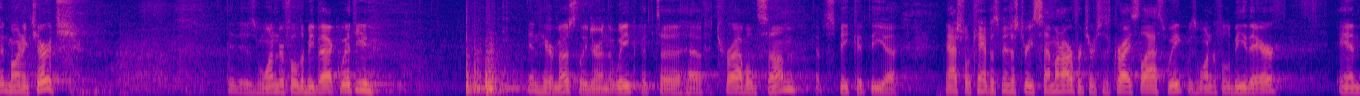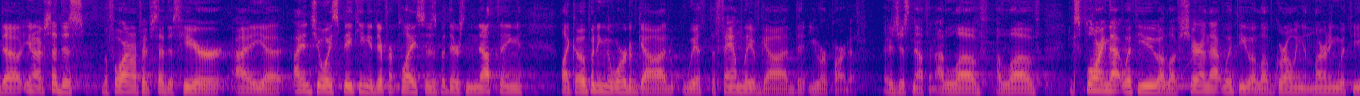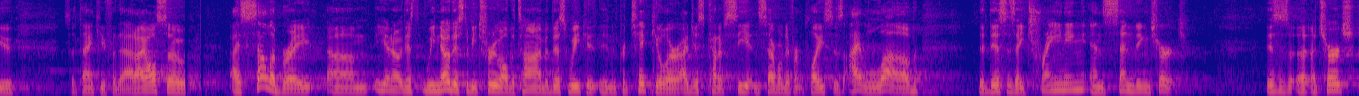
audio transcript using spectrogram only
Good morning, church. It is wonderful to be back with you. Been here mostly during the week, but uh, have traveled some. Got to speak at the uh, National Campus Ministry Seminar for Churches of Christ last week. It was wonderful to be there. And, uh, you know, I've said this before, I don't know if I've said this here. I, uh, I enjoy speaking in different places, but there's nothing like opening the Word of God with the family of God that you are part of. There's just nothing. I love, I love exploring that with you. I love sharing that with you. I love growing and learning with you. So thank you for that. I also, I celebrate, um, you know, this, we know this to be true all the time, but this week in particular, I just kind of see it in several different places. I love that this is a training and sending church. This is a, a church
